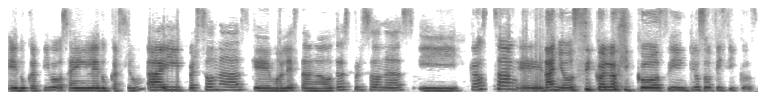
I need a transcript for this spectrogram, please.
educativo, o sea, en la educación, hay personas que molestan a otras personas y causan eh, daños psicológicos e incluso físicos.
